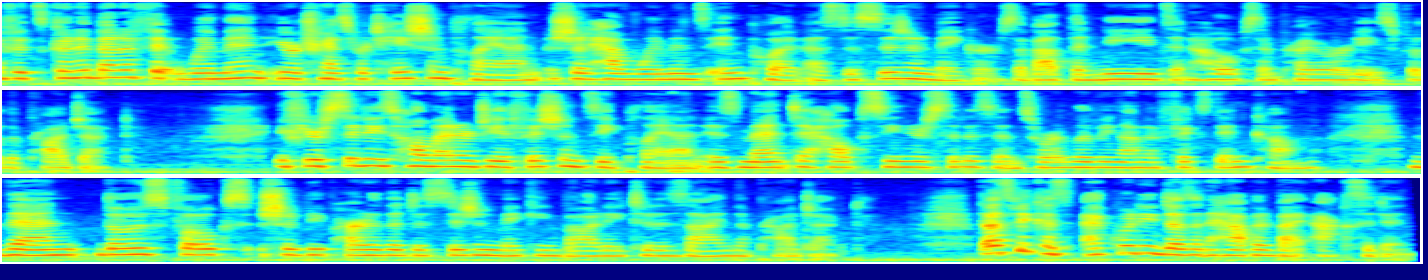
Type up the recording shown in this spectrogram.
If it's going to benefit women, your transportation plan should have women's input as decision makers about the needs and hopes and priorities for the project. If your city's home energy efficiency plan is meant to help senior citizens who are living on a fixed income, then those folks should be part of the decision-making body to design the project. That's because equity doesn't happen by accident.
